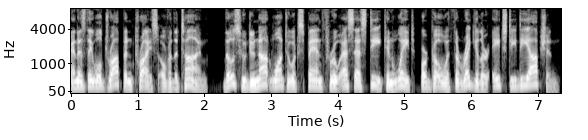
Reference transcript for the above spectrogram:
and as they will drop in price over the time, those who do not want to expand through SSD can wait or go with the regular HDD option.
